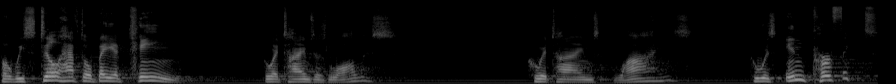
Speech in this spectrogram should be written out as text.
But we still have to obey a King who at times is lawless, who at times lies, who is imperfect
